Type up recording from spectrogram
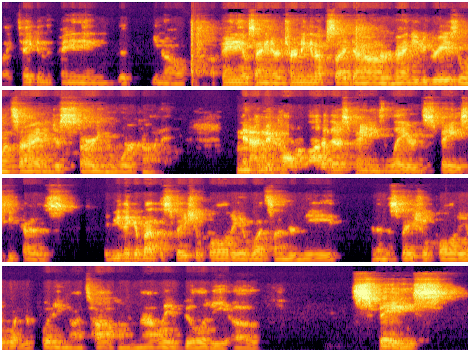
like taking the painting that you know a painting i was hanging here turning it upside down or 90 degrees to one side and just starting to work on it. Mm-hmm. and i've been mm-hmm. calling a lot of those paintings layered space because if you think about the spatial quality of what's underneath and then the spatial quality of what you're putting on top and the malleability of space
